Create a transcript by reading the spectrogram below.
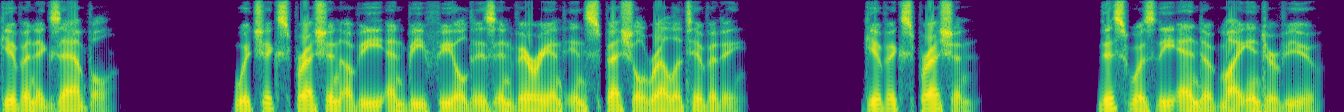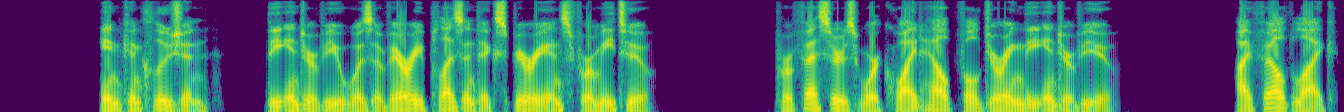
Give an example. Which expression of E and B field is invariant in special relativity? Give expression. This was the end of my interview. In conclusion, the interview was a very pleasant experience for me too. Professors were quite helpful during the interview. I felt like,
